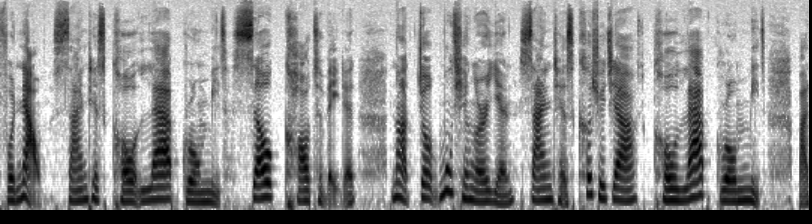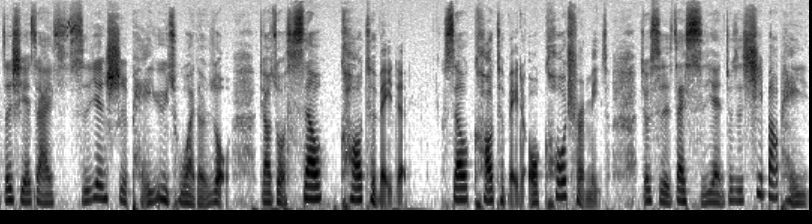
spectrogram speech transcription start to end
for now, scientists call lab-grown meat cell cultivated. 那就目前而言，scientists 科学家 call lab-grown meat，把这些在实验室培育出来的肉叫做 cell cultivated。cell cultivated or culture meat，就是在实验，就是细胞培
